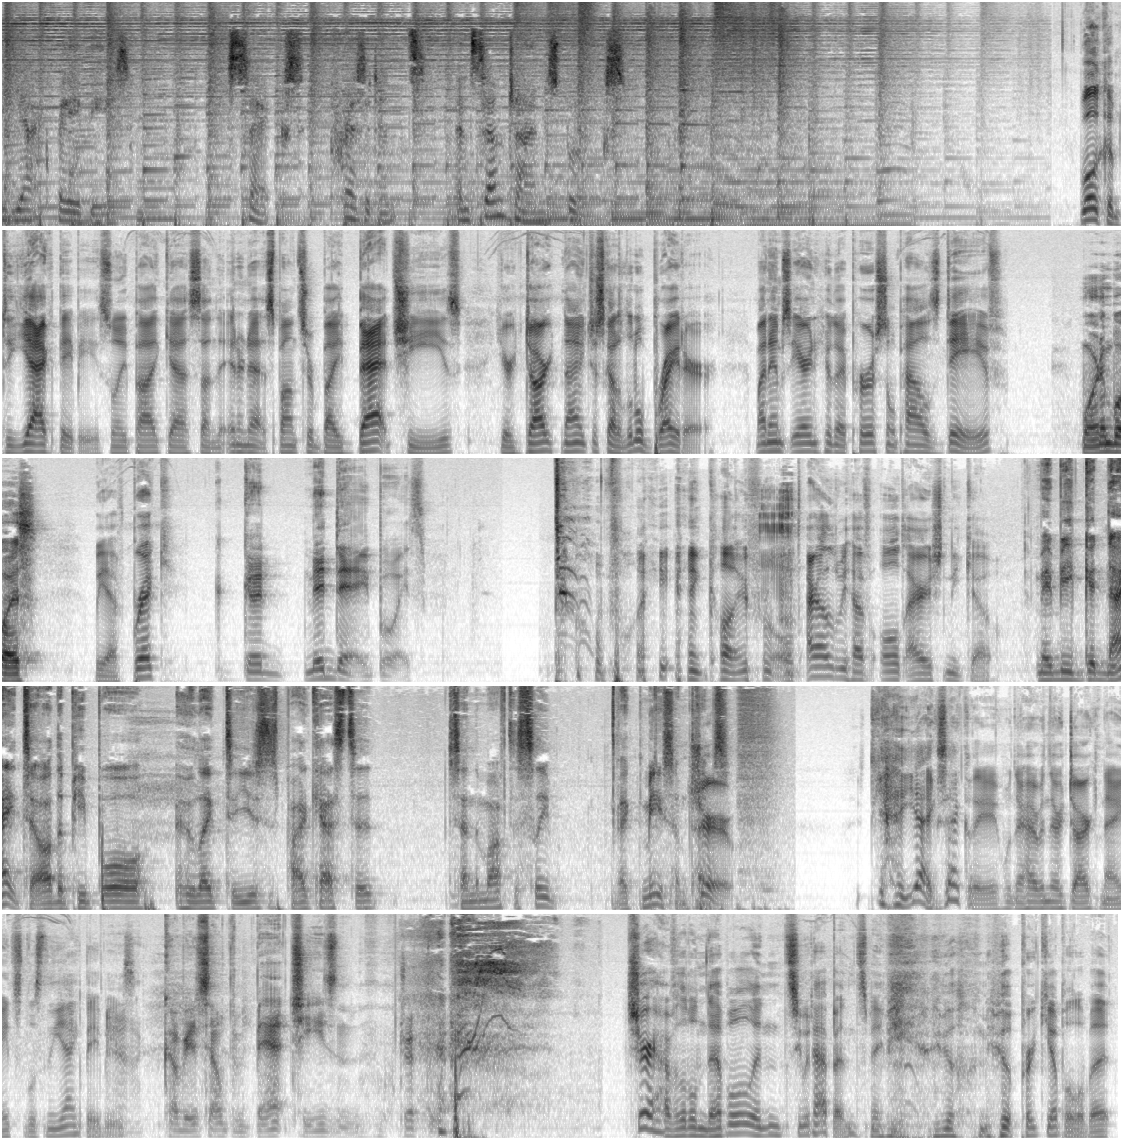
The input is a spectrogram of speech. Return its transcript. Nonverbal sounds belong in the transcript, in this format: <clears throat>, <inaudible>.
the Yak Babies. Sex, presidents, and sometimes books. Welcome to Yak Babies, the only podcast on the internet sponsored by Bat Cheese. Your dark night just got a little brighter. My name's Aaron, here with my personal pals Dave. Morning, boys. We have Brick. Good midday, boys. Oh <laughs> boy, and calling from Old Ireland, we have Old Irish Nico. maybe good night to all the people who like to use this podcast to send them off to sleep, like me sometimes. Sure. Yeah, yeah, exactly. When they're having their dark nights, listen to Yak Babies. Cover yourself in bat cheese and drip. <laughs> Sure, have a little nibble and see what happens. Maybe <laughs> maybe it'll, maybe it'll perk you up a little bit.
